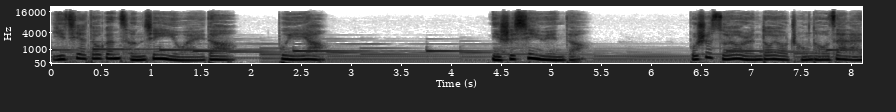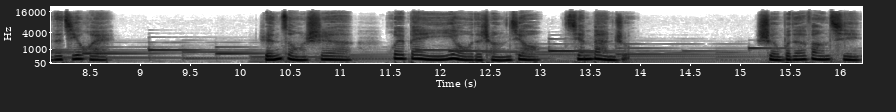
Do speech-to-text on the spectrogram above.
一切都跟曾经以为的不一样。你是幸运的，不是所有人都有从头再来的机会。人总是会被已有的成就牵绊住，舍不得放弃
